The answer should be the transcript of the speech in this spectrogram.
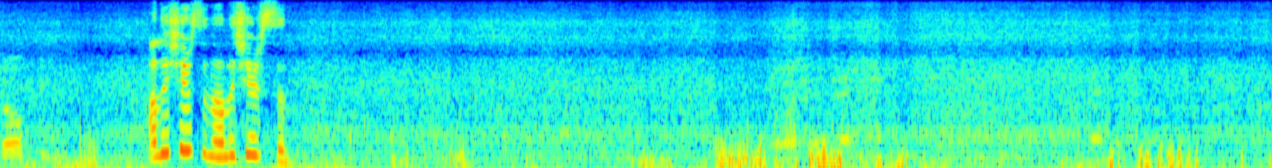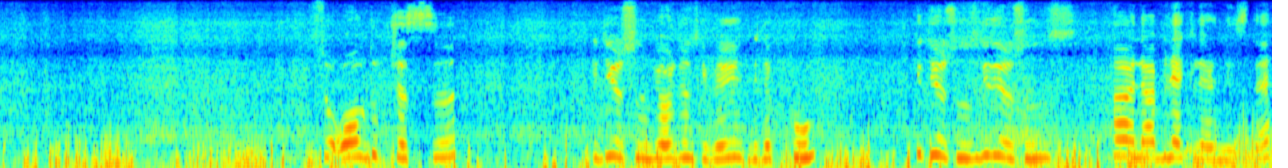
soğuk gibi. Alışırsın alışırsın. Su oldukça sığ. Gidiyorsun gördüğünüz gibi bir de kum. Gidiyorsunuz gidiyorsunuz. Hala bileklerinizde.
